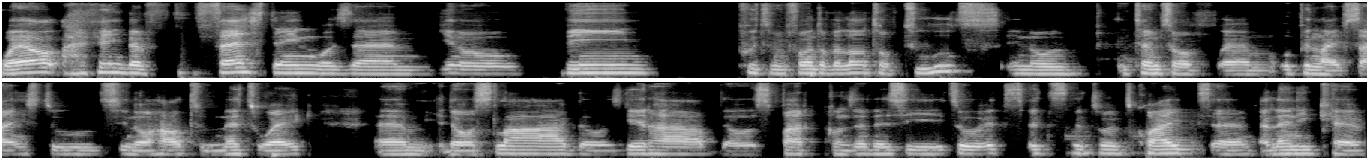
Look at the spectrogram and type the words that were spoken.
Well, I think the first thing was, um, you know, being put in front of a lot of tools, you know, in terms of um, open life science tools, you know, how to network. Um, there was Slack, there was GitHub, there was Spark Conservancy. So it's it's it was quite um, a learning curve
